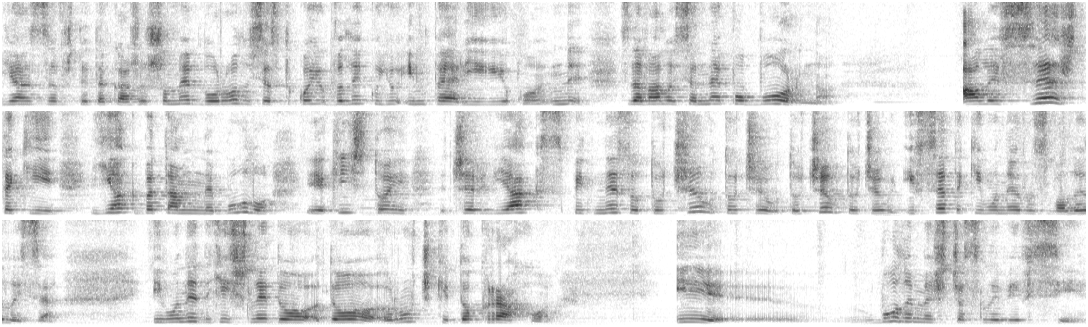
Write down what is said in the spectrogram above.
я завжди так кажу, що ми боролися з такою великою імперією, яку здавалося непоборно. Але все ж таки, як би там не було, якийсь той черв'як з-під низу точив, точив, точив, точив, і все-таки вони розвалилися. І вони дійшли до, до ручки, до краху. І е, були ми щасливі всі.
